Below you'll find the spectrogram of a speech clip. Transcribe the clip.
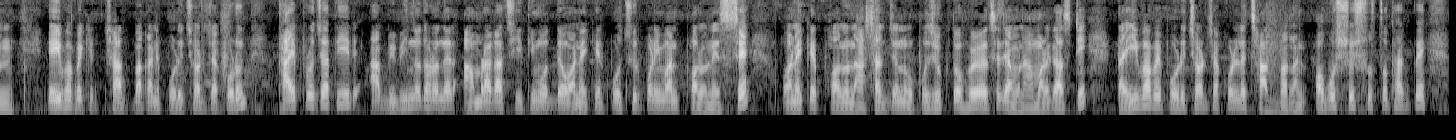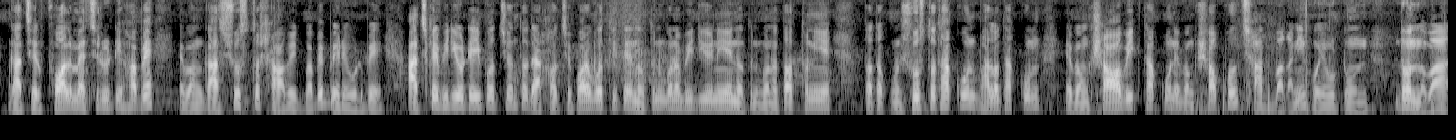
এইভাবে ছাদ বাগানে পরিচর্যা করুন। থাই প্রজাতির বিভিন্ন ধরনের আমড়া গাছ ইতিমধ্যে অনেকের প্রচুর পরিমাণ ফলন এসছে। অনেকের ফলন আসার জন্য উপযুক্ত হয়েছে যেমন আমার গাছটি। তাই এইভাবে পরিচর্যা করলে ছাদ বাগান অবশ্যই সুস্থ থাকবে, গাছের ফল ম্যাচুরিটি হবে এবং গাছ সুস্থ স্বাভাবিকভাবে বেড়ে উঠবে। আজকের ভিডিওটি এই পর্যন্ত। দেখা হচ্ছে পরবর্তীতে নতুন কোনো ভিডিও নিয়ে, নতুন কোনো তথ্য নিয়ে। ততক্ষণ সুস্থ থাকুন, ভালো থাকুন এবং স্বাভাবিক থাকুন এবং সফল ছাদ বাগানি হয়ে উঠুন। ধন্যবাদ।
